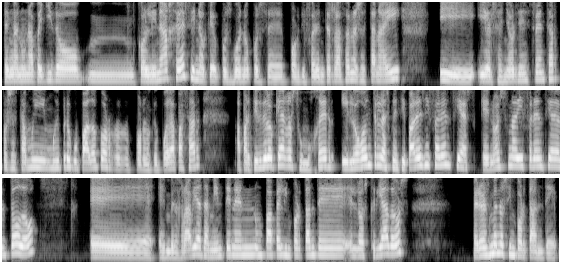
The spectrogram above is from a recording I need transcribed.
tengan un apellido mm, con linaje, sino que, pues bueno, pues eh, por diferentes razones están ahí y, y, el señor James Trenchard pues está muy, muy preocupado por, por lo que pueda pasar a partir de lo que haga su mujer. Y luego entre las principales diferencias, que no es una diferencia del todo, eh, en Belgravia también tienen un papel importante los criados, pero es menos importante.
